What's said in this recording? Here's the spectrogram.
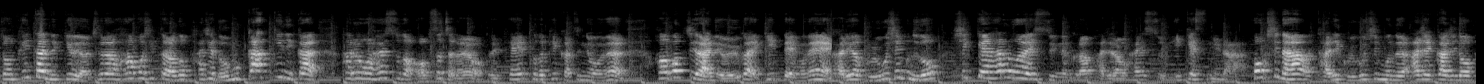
좀 핏한 느낌을 연출을 하고 싶더라도 바지에 너무 깎이니까 활용을 할 수가 없었잖아요. 근데 테이프드 핏 같은 경우는 허벅지 라인에 여유가 있기 때문에 다리가 굵으신 분들도 쉽게 활용할 수 있는 그런 바지라고 할 수 있겠습니다. 혹시나 다리 굵으신 분들 아직까지도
